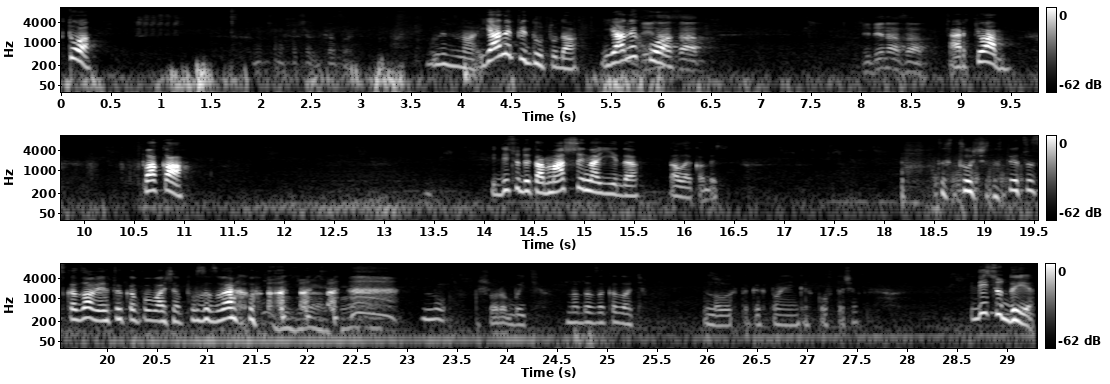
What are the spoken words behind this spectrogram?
Хто? Нічого не хоче казати. Не знаю. Я не піду туди. Я не Іди хочу. назад. Іди назад. Артем. Пока. Іди сюди, там машина їде. Далеко десь. Ти точно, ти це сказав, я тільки побачила поза зверху. Ну, а що робити? Треба заказати нових таких тоненьких кофточок. Іди сюди.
